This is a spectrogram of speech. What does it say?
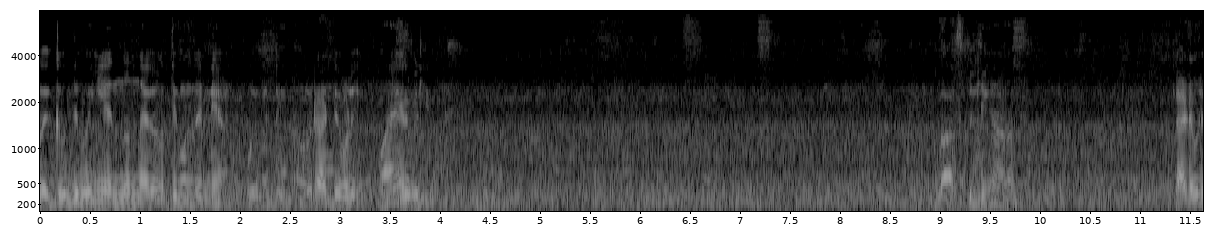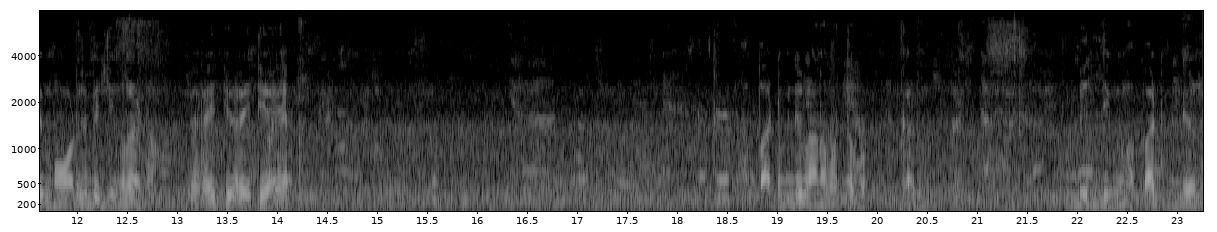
പ്രകൃതി ഭംഗി എന്നും നിലനിർത്തിക്കൊണ്ട് തന്നെയാണ് പോയിക്കൊണ്ടിരിക്കുന്നത്. ഒരു അടിപൊളി മായർവലി ഗ്ലാസ് ബിൽഡിംഗ് ആണ്. അടിപൊളി മോഡൽ ബിൽഡിങ്ങുകളാട്ടോ വെറൈറ്റി വെറൈറ്റി ആയ അപ്പാർട്ട്മെന്റുകളാണ് മൊത്തം കാണുന്നത്. ബിൽഡിങ്ങും അപ്പാർട്ട്മെന്റുകൾ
